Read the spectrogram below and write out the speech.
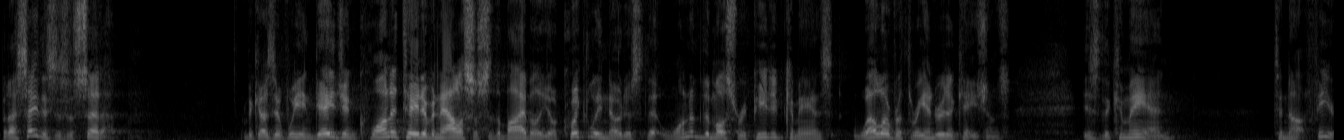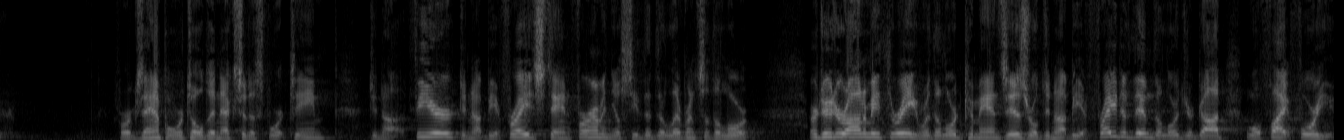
But I say this as a setup. Because if we engage in quantitative analysis of the Bible, you'll quickly notice that one of the most repeated commands, well over 300 occasions, is the command to not fear. For example, we're told in Exodus 14, do not fear, do not be afraid, stand firm, and you'll see the deliverance of the Lord. Or Deuteronomy 3, where the Lord commands Israel, do not be afraid of them, the Lord your God will fight for you.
